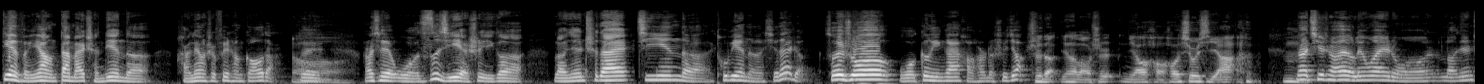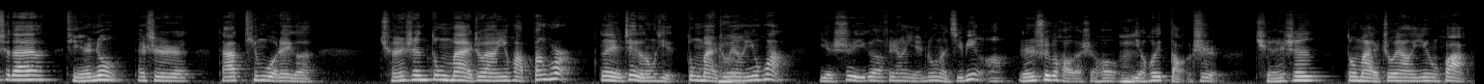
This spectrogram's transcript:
淀粉样蛋白沉淀的含量是非常高的。对。而且我自己也是一个老年痴呆基因的突变的携带者，所以说我更应该好好的睡觉。是的，叶涛老师，你要好好休息啊。那其实还有另外一种老年痴呆挺严重，但是大家听过这个全身动脉粥样硬化斑块儿？对这个东西，动脉粥样硬化也是一个非常严重的疾病啊。人睡不好的时候，也会导致全身动脉粥样硬化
